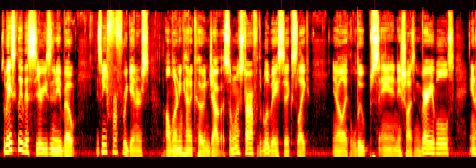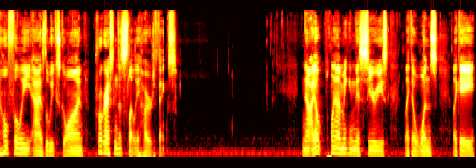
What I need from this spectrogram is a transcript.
So basically this series is going to be about, it's going to be for, beginners on learning how to code in Java. So I'm going to start off with the real basics like, you know, like loops and initializing variables, and hopefully as the weeks go on, progress into slightly harder things. Now, I don't plan on making this series like a once, like a, you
